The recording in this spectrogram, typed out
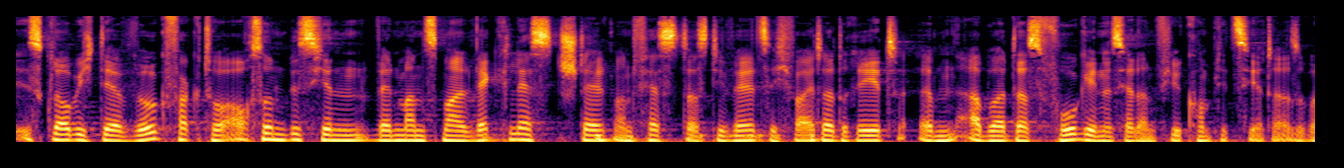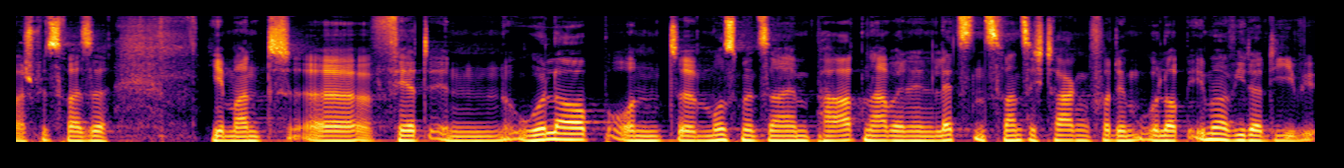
ist, glaube ich, der Wirkfaktor auch so ein bisschen, wenn man es mal weglässt, stellt man fest, dass die Welt sich weiter dreht. Ähm, aber das Vorgehen ist ja dann viel komplizierter. Also beispielsweise jemand äh, fährt in Urlaub und äh, muss mit seinem Partner aber in den letzten 20 Tagen vor dem Urlaub immer wieder die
